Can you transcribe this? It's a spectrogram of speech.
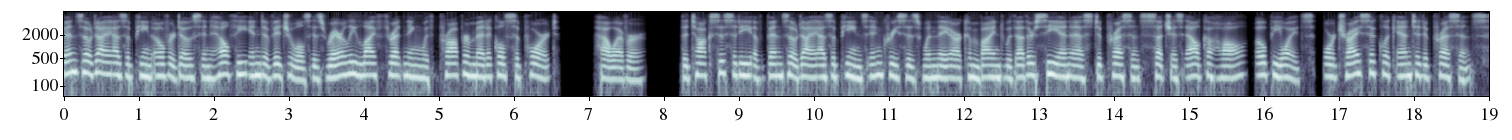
Benzodiazepine overdose in healthy individuals is rarely life-threatening with proper medical support, however, the toxicity of benzodiazepines increases when they are combined with other CNS depressants such as alcohol, opioids, or tricyclic antidepressants.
